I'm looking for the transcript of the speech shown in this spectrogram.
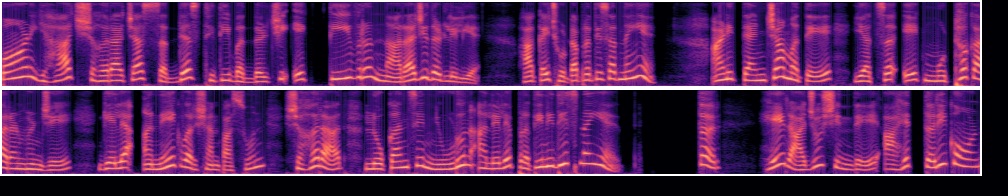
पण ह्याच शहराच्या सद्यस्थितीबद्दलची एक तीव्र नाराजी दडलेली आहे. हा काही छोटा प्रतिसाद नाहीये. आणि त्यांच्या मते याचं एक मोठं कारण म्हणजे गेल्या अनेक वर्षांपासून शहरात लोकांचे निवडून आलेले प्रतिनिधीच नाहीयेत. तर हे राजू शिंदे आहेत तरी कोण?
